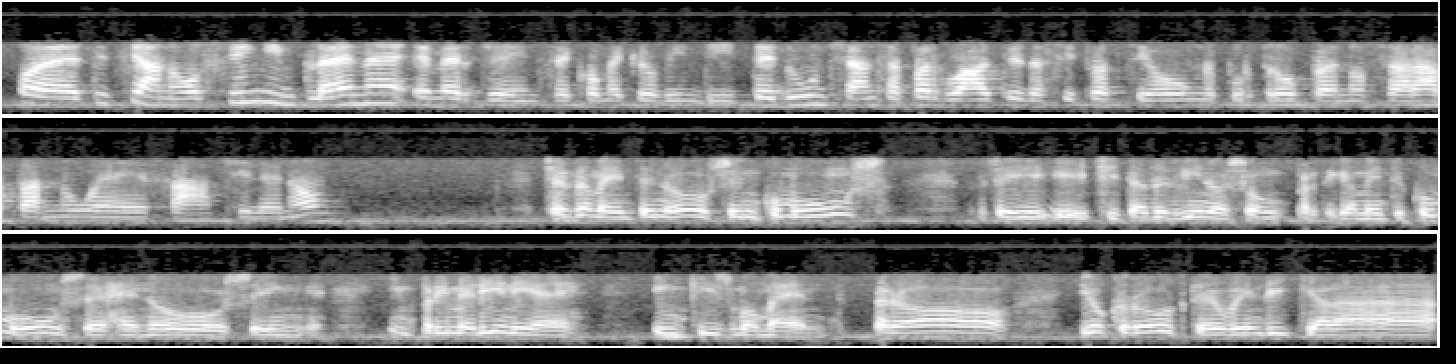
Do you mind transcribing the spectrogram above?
Eh, Tiziano, sin in plene emergenze, come che ho vinto, e dunque anche per voi la situazione purtroppo non sarà per noi facile, no? Certamente, noi siamo comuni, le città del vino sono praticamente comuni e noi siamo in prime linee in questo momento, però io credo che ho venduto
